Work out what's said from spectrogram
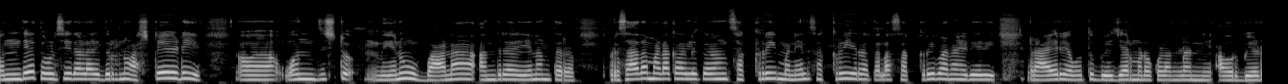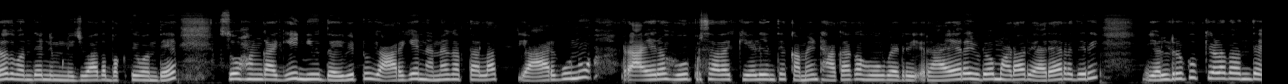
ಒಂದೇ ತುಳಸಿ ದಳ ಇದ್ರೂ ಅಷ್ಟೇ ಇಡಿ. ಒಂದಿಷ್ಟು ಏನು ಬಾಣ ಅಂದರೆ ಏನಂತಾರೆ, ಪ್ರಸಾದ ಮಾಡೋಕ್ಕಾಗ್ಲಿಕ್ಕೆ ಸಕ್ರೆ, ಮನೇಲಿ ಸಕ್ರೆ ಇರತ್ತಲ್ಲ, ಸಕ್ರೆ ಬಾಣ ಹಿಡೀರಿ. ರಾಯರು ಯಾವತ್ತೂ ಬೇಜಾರು ಮಾಡ್ಕೊಳ್ಳಂಗಿಲ್ಲ ನಿ, ಅವ್ರು ಬೇಡೋದು ಒಂದೇ ನಿಮ್ಮ ನಿಜವಾದ ಭಕ್ತಿ ಒಂದೇ. ಸೊ, ಹಾಗಾಗಿ ನೀವು ದಯವಿಟ್ಟು ಯಾರಿಗೆ ನನಗತ್ತಲ್ಲ ಯಾರಿಗೂ ರಾಯರ ಹೂ ಪ್ರಸಾದ ಕೇಳಿ ಅಂತ ಕಮೆಂಟ್ ಹಾಕಕ್ಕೆ ಹೋಗಬೇಡ್ರಿ. ರಾಯರ ವಿಡಿಯೋ ಮಾಡೋರು ಯಾರ್ಯಾರು ಅದೀರಿ? ಎಲ್ರಿಗೂ ಕೇಳೋದು ಒಂದೇ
